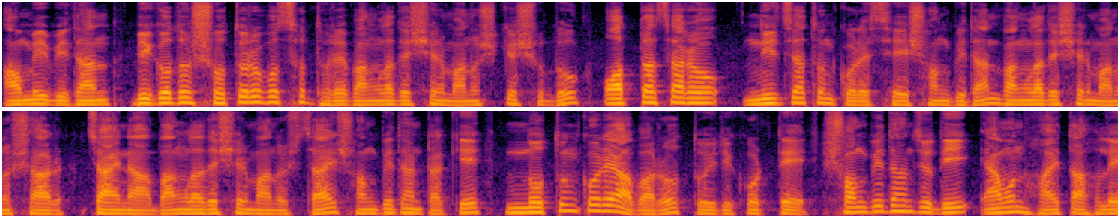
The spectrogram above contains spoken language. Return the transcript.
আওয়ামী বিধান বিগত সতেরো বছর ধরে বাংলাদেশের মানুষকে শুধু অত্যাচার ও নির্যাতন করেছে। এই সংবিধান বাংলাদেশের মানুষ আর চায় না। বাংলাদেশের মানুষ চায় সংবিধানটাকে নতুন করে আবারও তৈরি করতে। সংবিধান যদি এমন হয়, তাহলে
